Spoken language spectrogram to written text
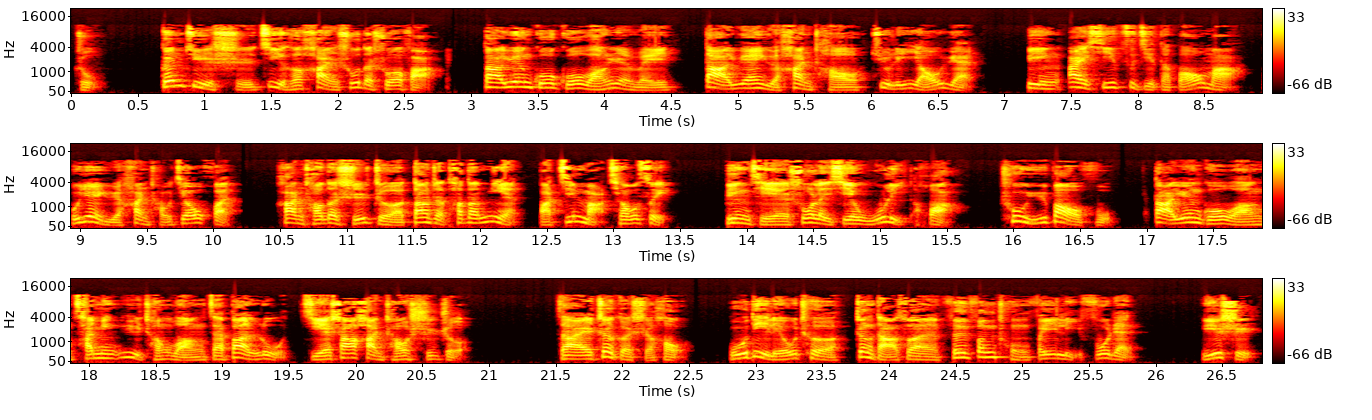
注。根据《史记》和《汉书》的说法，大渊国国王认为大渊与汉朝距离遥远，并爱惜自己的宝马，不愿与汉朝交换。汉朝的使者当着他的面把金马敲碎，并且说了一些无理的话。出于报复，大渊国王才命玉成王在半路截杀汉朝使者。在这个时候，吴帝刘彻正打算分封宠妃李夫人，于是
